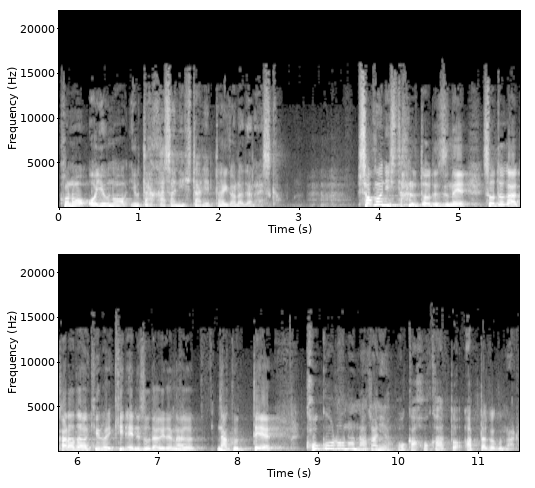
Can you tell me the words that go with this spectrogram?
このお湯の豊かさに浸りたいからじゃないですか。そこに浸るとですね外側体をきれいにするだけでなくって心の中にほかほかとあったかくなる。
